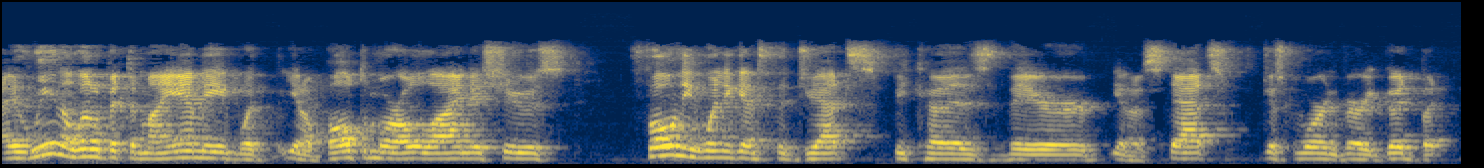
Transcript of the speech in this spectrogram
I lean a little bit to Miami with, you know, Baltimore O line issues. Phony win against the Jets because their, you know, stats just weren't very good, but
